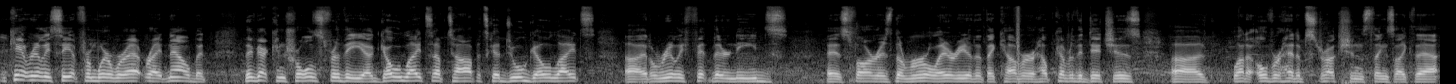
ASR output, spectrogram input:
you can't really see it from where we're at right now, but they've got controls for the uh, Golights up top. It's got dual Golights. Uh, it'll really fit their needs as far as the rural area that they cover, help cover the ditches, uh, a lot of overhead obstructions, things like that.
